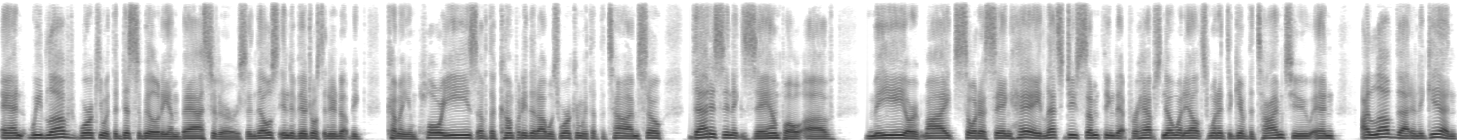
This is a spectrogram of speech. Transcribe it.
And we loved working with the disability ambassadors and those individuals ended up becoming employees of the company that I was working with at the time. So that is an example of me or my sort of saying, hey, let's do something that perhaps no one else wanted to give the time to. And I love that. And again,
